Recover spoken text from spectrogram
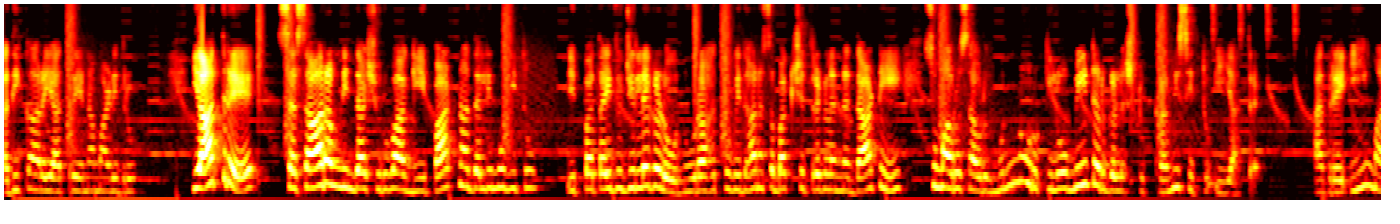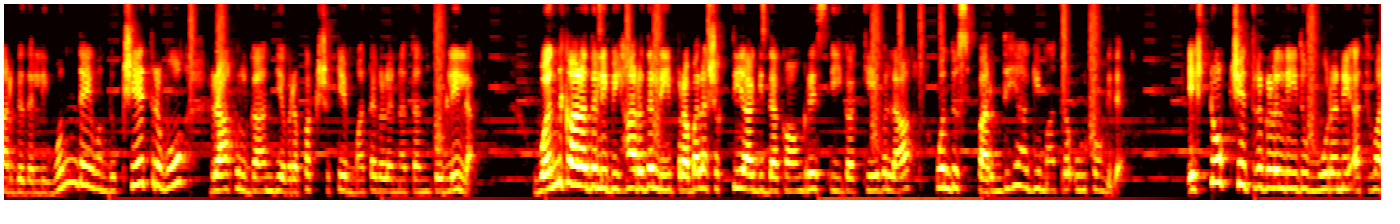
ಅಧಿಕಾರ ಯಾತ್ರೆಯನ್ನ ಮಾಡಿದ್ರು. ಯಾತ್ರೆ ಸಸಾರಂನಿಂದ ಶುರುವಾಗಿ ಪಾಟ್ನಾದಲ್ಲಿ ಮುಗಿತು. ಇಪ್ಪತ್ತೈದು ಜಿಲ್ಲೆಗಳು ನೂರ ಹತ್ತು ವಿಧಾನಸಭಾ ಕ್ಷೇತ್ರಗಳನ್ನು ದಾಟಿ ಸುಮಾರು ಸಾವಿರದ ಮುನ್ನೂರು ಕಿಲೋಮೀಟರ್ಗಳಷ್ಟು ಕ್ರಮಿಸಿತ್ತು ಈ ಯಾತ್ರೆ. ಆದರೆ ಈ ಮಾರ್ಗದಲ್ಲಿ ಒಂದೇ ಒಂದು ಕ್ಷೇತ್ರವೂ ರಾಹುಲ್ ಗಾಂಧಿಯವರ ಪಕ್ಷಕ್ಕೆ ಮತಗಳನ್ನು ತಂದುಕೊಡಲಿಲ್ಲ. ಒಂದು ಕಾಲದಲ್ಲಿ ಬಿಹಾರದಲ್ಲಿ ಪ್ರಬಲ ಶಕ್ತಿಯಾಗಿದ್ದ ಕಾಂಗ್ರೆಸ್ ಈಗ ಕೇವಲ ಒಂದು ಸ್ಪರ್ಧಿಯಾಗಿ ಮಾತ್ರ ಉಳ್ಕೊಂಡಿದೆ. ಎಷ್ಟೋ ಕ್ಷೇತ್ರಗಳಲ್ಲಿ ಇದು ಮೂರನೇ ಅಥವಾ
